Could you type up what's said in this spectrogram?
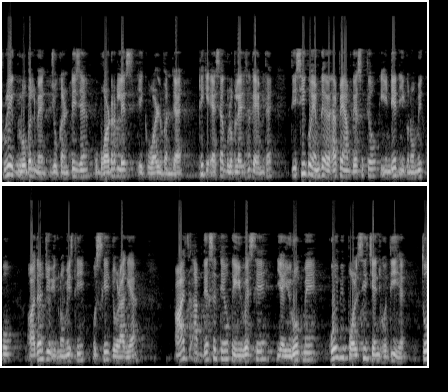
पूरे ग्लोबल में जो कंट्रीज़ है, वो बॉर्डरलेस एक वर्ल्ड बन जाए। ठीक है? ऐसा ग्लोबलाइजेशन का एम है। तो इसी को एम के आधार पे आप देख सकते हो कि इंडियन इकोनॉमी को अदर जो इकोनॉमीज थी, उससे जोड़ा गया। आज आप देख सकते हो कि यूएसए या यूरोप में कोई भी पॉलिसी चेंज होती है तो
